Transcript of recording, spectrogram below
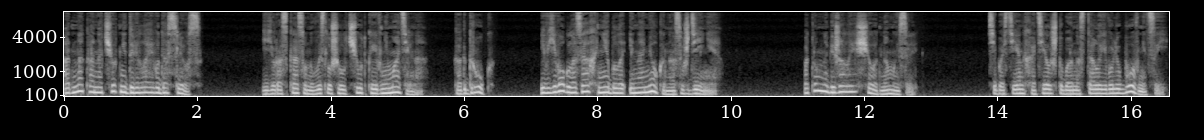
Однако она чуть не довела его до слез. Ее рассказ он выслушал чутко и внимательно, как друг, и в его глазах не было и намека на осуждение. Потом набежала еще одна мысль. Себастьян хотел, чтобы она стала его любовницей,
